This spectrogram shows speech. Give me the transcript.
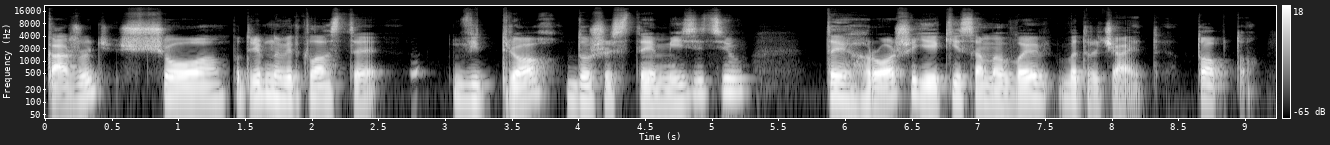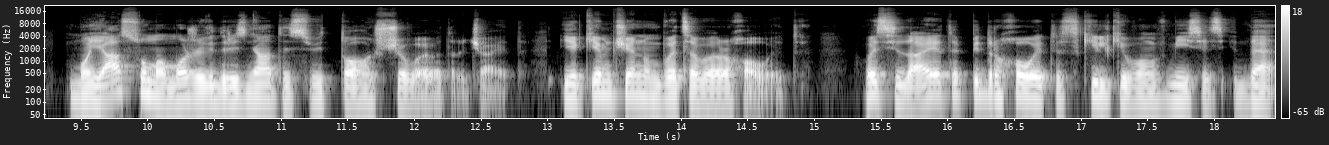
кажуть, що потрібно відкласти від 3 до 6 місяців тих грошей, які саме ви витрачаєте. Тобто, моя сума може відрізнятись від того, що ви витрачаєте. Яким чином ви це вираховуєте? Ви сідаєте, підраховуєте, скільки вам в місяць іде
